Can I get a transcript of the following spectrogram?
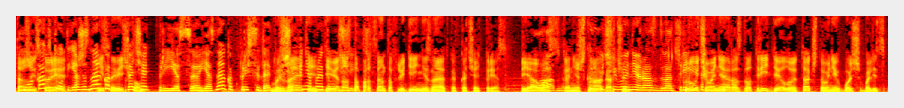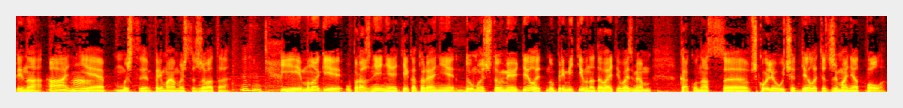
Та ну же а как история тут? Я же знаю, как новичком. качать пресс, я знаю, как приседать. Вы Зачем знаете, меня про это учить? 90% людей не знают, как качать пресс. Я Ну вас, ладно. конечно, огорчу. Скручивание раз, два, три. Скручивание раз, два, три делают так, что у них больше болит спина, а Ага. не мышцы, прямая мышца живота. И многие упражнения, те, которые они думают, что умеют делать, ну, примитивно, давайте возьмем, как у нас э, в школе учат делать отжимания от пола.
